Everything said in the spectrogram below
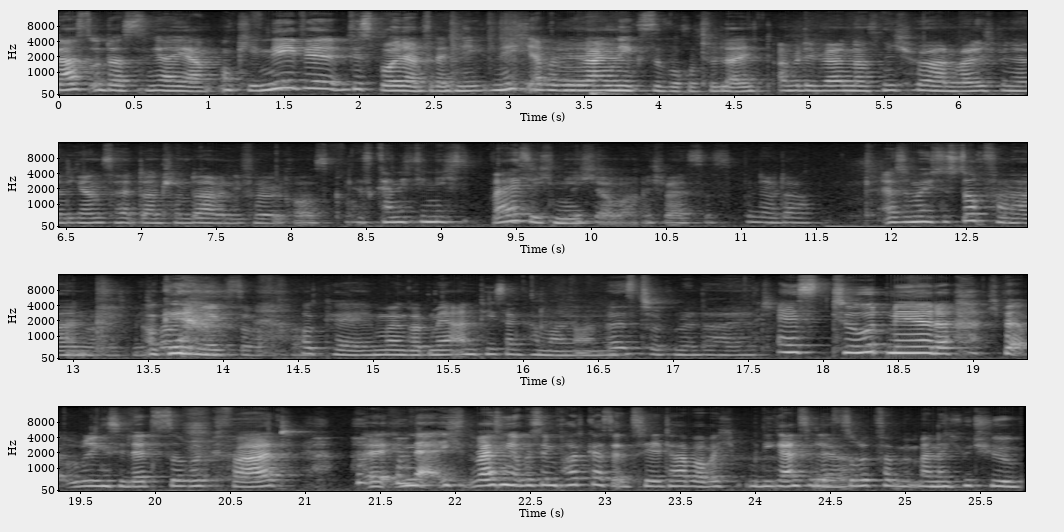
Das und das, ja, ja. Okay, nee, wir, wir spoilern vielleicht nicht, nicht aber wir sagen nächste Woche vielleicht. Aber die werden das nicht hören, weil ich bin ja die ganze Zeit dann schon da, wenn die Folge rauskommt. Das kann ich dir nicht... Weiß ich nicht. Ich aber, ich weiß es. Bin ja da. Also möchtest du doch Nein, verraten? mach ich nicht. Okay. Nächste Woche. Okay, mein Gott, mehr anteasern kann man auch nicht. Es tut mir leid. Es tut mir leid. Ich war übrigens die letzte Rückfahrt. Äh, na, ich weiß nicht, ob ich es im Podcast erzählt habe, aber ich bin die ganze Ja. letzte Rückfahrt mit meiner YouTube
